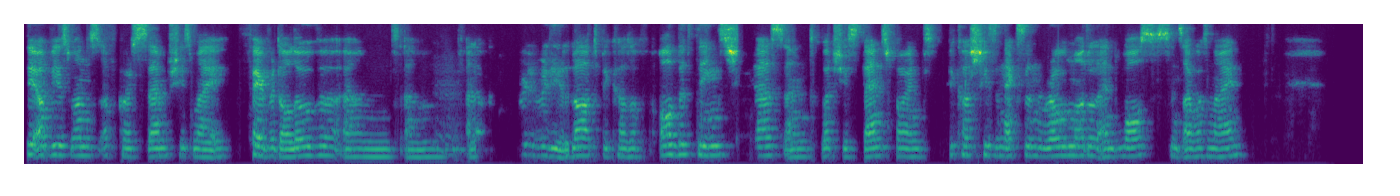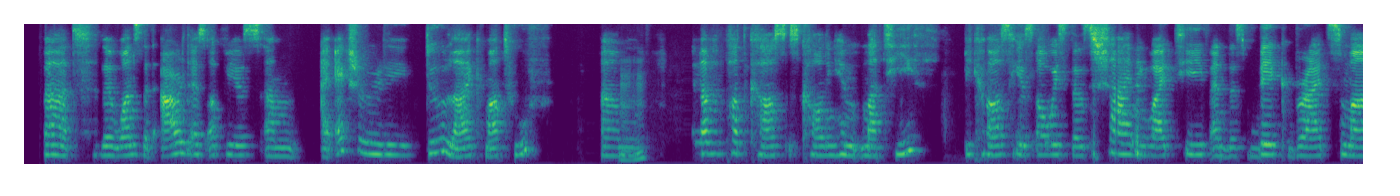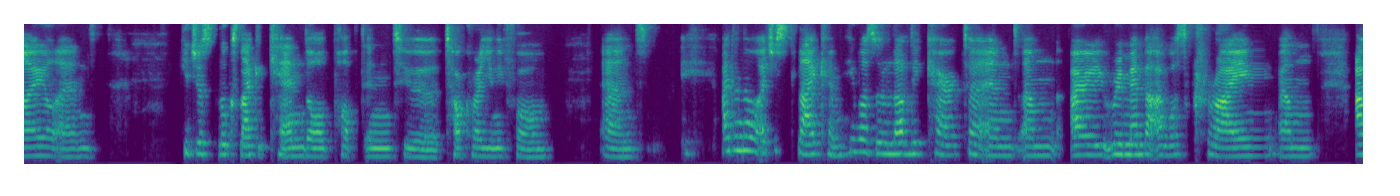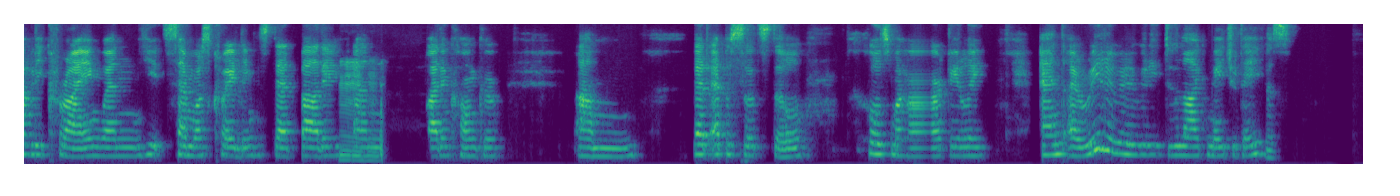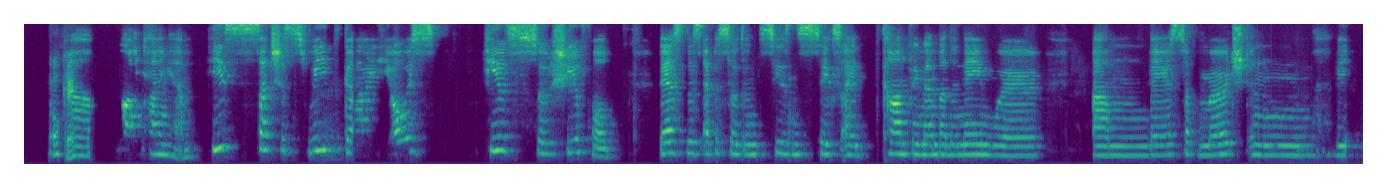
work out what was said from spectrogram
the obvious ones, of course, Sam. She's my favorite all over, and um, I love really, really a lot because of all the things she does and what she stands for, and because she's an excellent role model and was since I was nine. But the ones that aren't as obvious, um, I actually really do like Martouf. Um, mm-hmm. Another podcast is calling him Mateeth because he has always those shiny white teeth and this big bright smile and he just looks like a candle popped into a Tok'ra uniform and I don't know, I just like him. He was a lovely character, and um, I remember I was crying, um, ugly crying when he Sam was cradling his dead body mm-hmm. and and Conquer. Um, that episode still holds my heart dearly. And I really, really, really do like Major Davis. Okay. Uh, Cunningham. He's such a sweet guy. He always feels so cheerful. There's this episode in season six, I can't remember the name, where um, they are submerged in the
